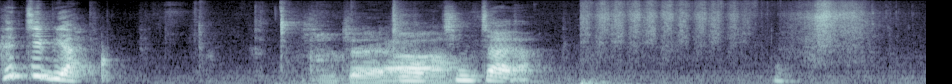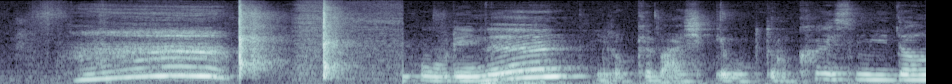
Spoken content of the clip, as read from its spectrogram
횟집이야. 진짜야. 어, 진짜야. 그리고 우리는 이렇게 맛있게 먹도록 하겠습니다.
